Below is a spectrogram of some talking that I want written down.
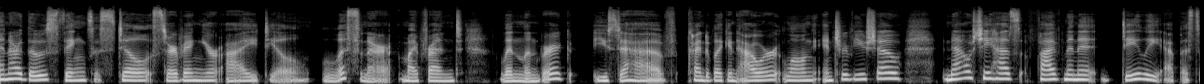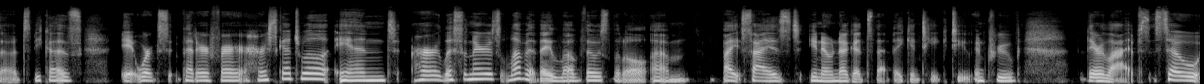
And are those things still serving your ideal listener? My friend Lynn Lindberg used to have kind of like an hour long interview show. Now she has five minute daily episodes because it works better for her schedule and her listeners love it. They love those little um, bite sized, you know, nuggets that they can take to improve their lives. So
